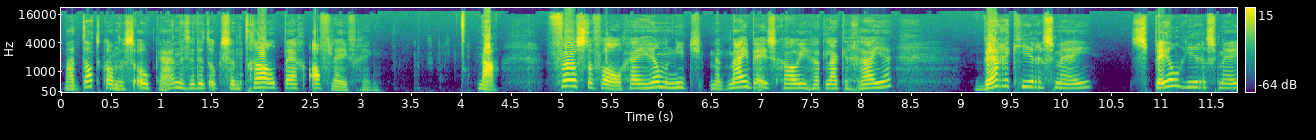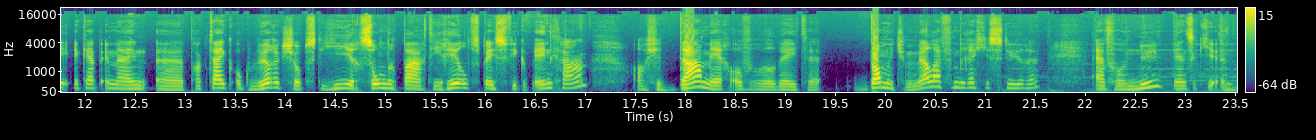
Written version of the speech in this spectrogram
Maar dat kan dus ook, hè. Dan zit het ook centraal per aflevering. Nou, First of all, ga je helemaal niet met mij bezighouden. Je gaat lekker rijden. Werk hier eens mee. Speel hier eens mee. Ik heb in mijn uh, praktijk ook workshops die hier zonder paard hier heel specifiek op ingaan. Als je daar meer over wil weten, dan moet je me wel even een berichtje sturen. En voor nu wens ik je een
